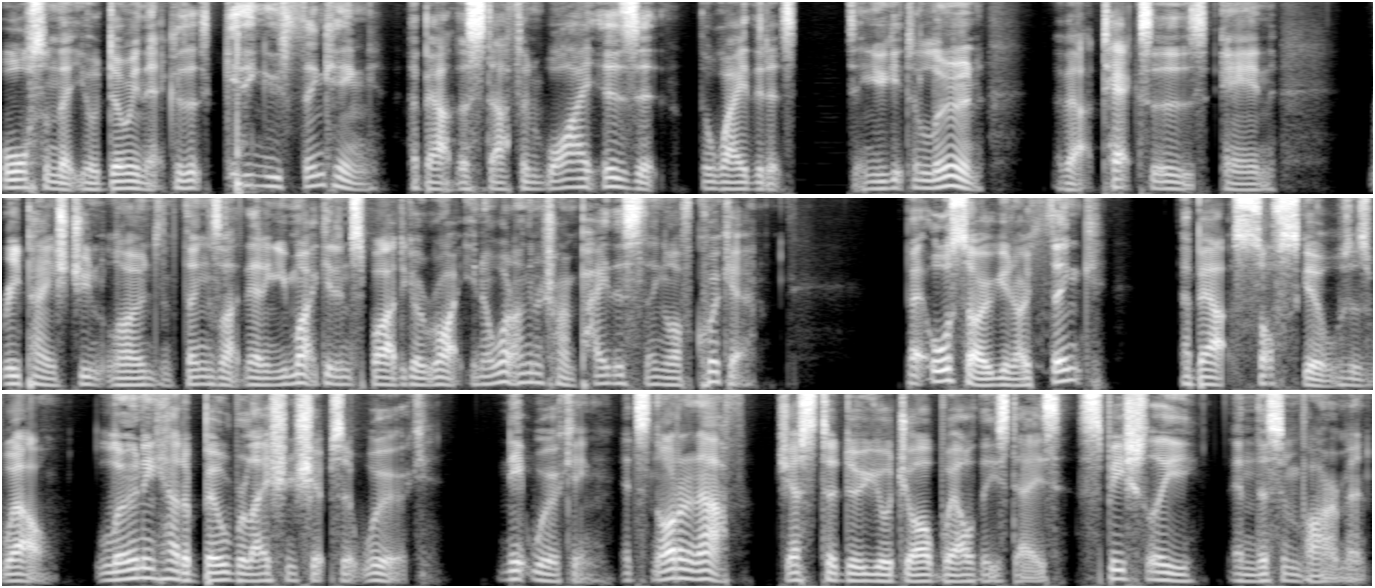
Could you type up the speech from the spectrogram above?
awesome that you're doing that because it's getting you thinking about this stuff and why is it the way that it's and you get to learn about taxes and repaying student loans and things like that and you might get inspired to go right you know what i'm going to try and pay this thing off quicker but also you know think about soft skills as well learning how to build relationships at work, networking. It's not enough just to do your job well these days, especially in this environment.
